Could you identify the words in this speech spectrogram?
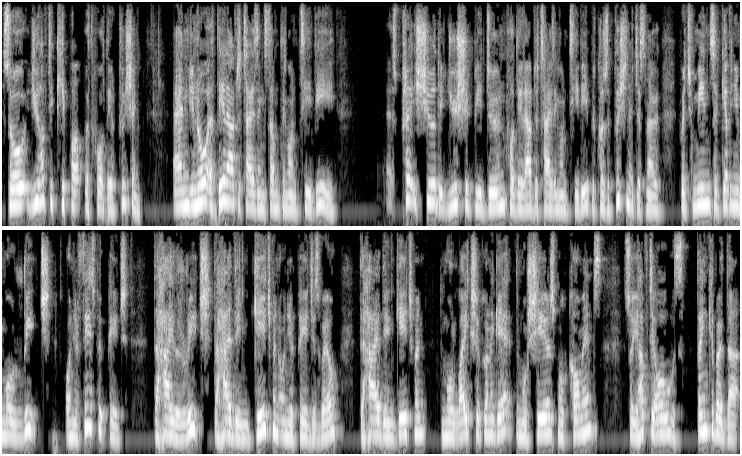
So you have to keep up with what they're pushing. And you know, if they're advertising something on TV, it's pretty sure that you should be doing what they're advertising on TV because they're pushing it just now, which means they're giving you more reach on your Facebook page. The higher the reach, the higher the engagement on your page as well. The higher the engagement, the more likes you're going to get, the more shares, more comments. So you have to always think about that.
